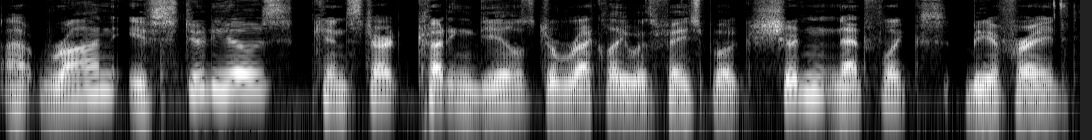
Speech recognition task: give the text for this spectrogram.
Uh, Ron, if studios can start cutting deals directly with Facebook, shouldn't Netflix be afraid?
